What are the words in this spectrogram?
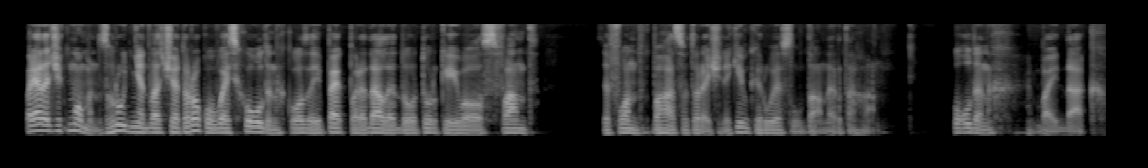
Порядочок момент. З грудня 24 року весь холдинг Коза і Пек передали до Turkey Wealth Fund. Це фонд багатства Туреччини, яким керує Султан Ердоган. Холдинг Байдак.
